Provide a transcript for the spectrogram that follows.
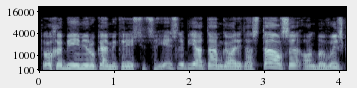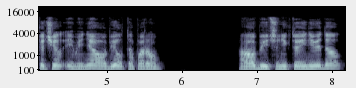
Тох обеими руками крестится. Если б я там, говорит, остался, он бы выскочил и меня убил топором. А убийцу никто и не видал?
